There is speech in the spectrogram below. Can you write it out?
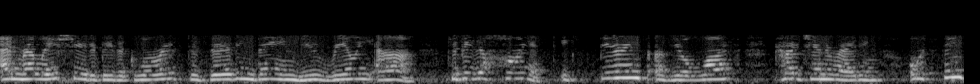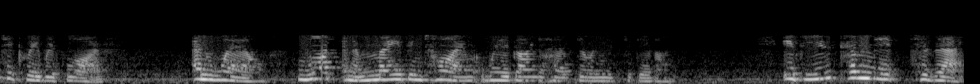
and release you to be the glorious, deserving being you really are, to be the highest experience of your life, co generating authentically with life. And wow, what an amazing time we're going to have doing this together. If you commit to that,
